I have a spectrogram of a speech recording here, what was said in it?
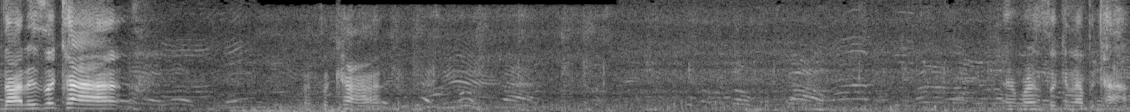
That is a cat. That's a cat. Everyone's looking at the cat.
